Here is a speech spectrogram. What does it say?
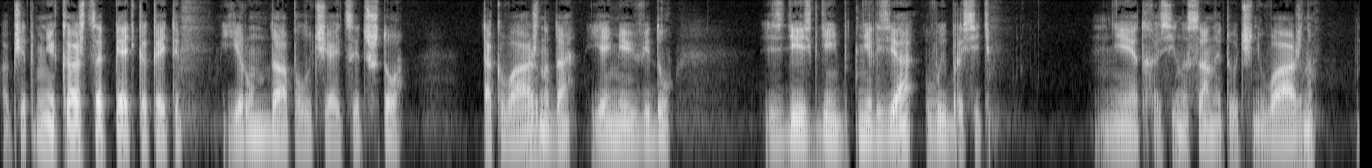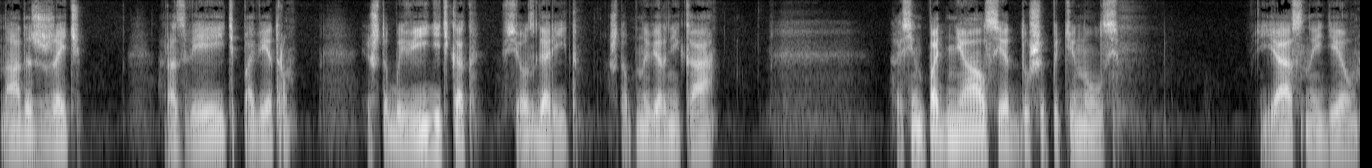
Вообще-то, мне кажется, опять какая-то Ерунда получается. Это что? Так важно, да? Я имею в виду, здесь где-нибудь нельзя выбросить? Нет, Хасина-сан, это очень важно. Надо сжечь. Развеять по ветру. И чтобы видеть, как все сгорит. Чтобы наверняка. Хасин поднялся и от души потянулся. Ясное дело.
